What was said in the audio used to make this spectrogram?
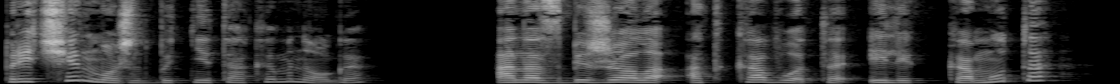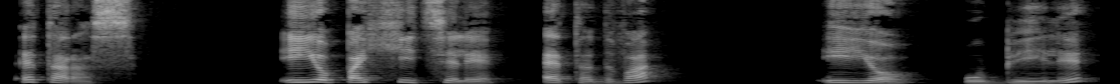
причин может быть не так и много. Она сбежала от кого-то или к кому-то – это раз. Ее похитили – это два. Ее убили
